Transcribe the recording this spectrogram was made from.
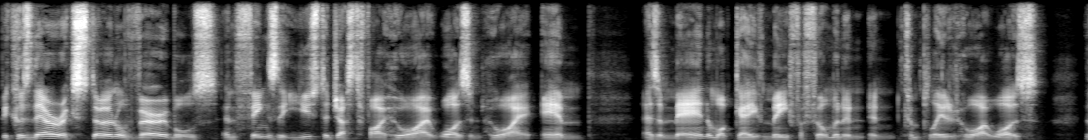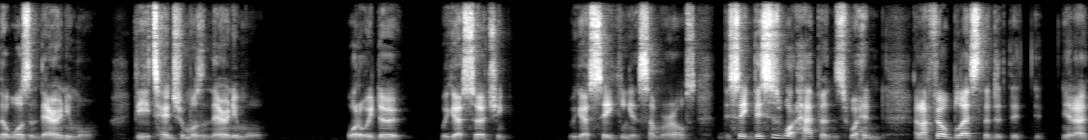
Because there are external variables and things that used to justify who I was and who I am as a man and what gave me fulfillment and, and completed who I was that wasn't there anymore. The attention wasn't there anymore. What do we do? We go searching. We go seeking it somewhere else. See, this is what happens when, and I feel blessed that it, it, you know,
